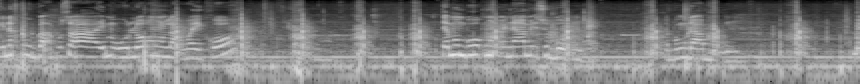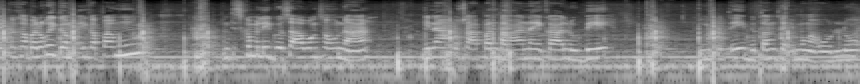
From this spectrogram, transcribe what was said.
Ginapuga ko sa imo ulo ang laway ko. Tamong buhok mo na namin subong. Dabong dabong. May kakabalo kay gamay ka pa mo. Antes ka maligo sa awang sa una, ginausapan ta anay ka lubi. Ibut eh, butang sa imo nga ulo.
